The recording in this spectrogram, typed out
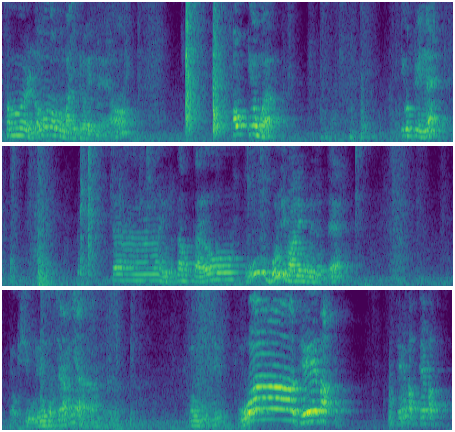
선물 너무너무 많이 들어있네요. 어 이거 뭐야? 이것도 있네? 짠 이것도 따볼까요? 오 뭐 이렇게 많이 보내줬대? 역시 우리 회사 짱이야. 이건 뭐지? 와 대박! 대박 대박.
